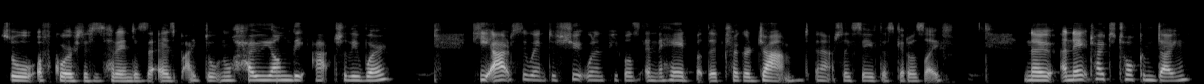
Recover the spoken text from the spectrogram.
So, of course, this is horrendous as it is, but I don't know how young they actually were. He actually went to shoot one of the people's in the head, but the trigger jammed and actually saved this girl's life. Now, Annette tried to talk him down,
